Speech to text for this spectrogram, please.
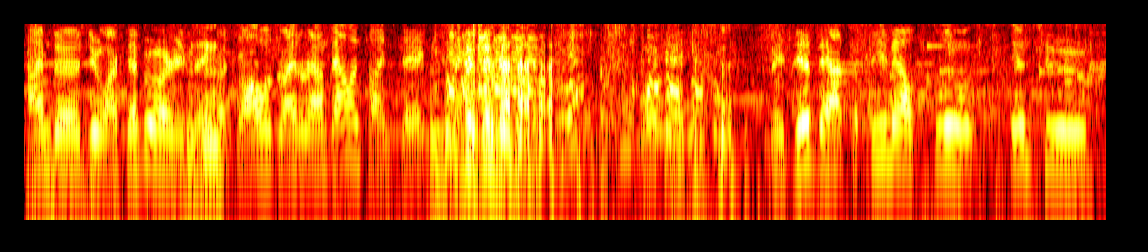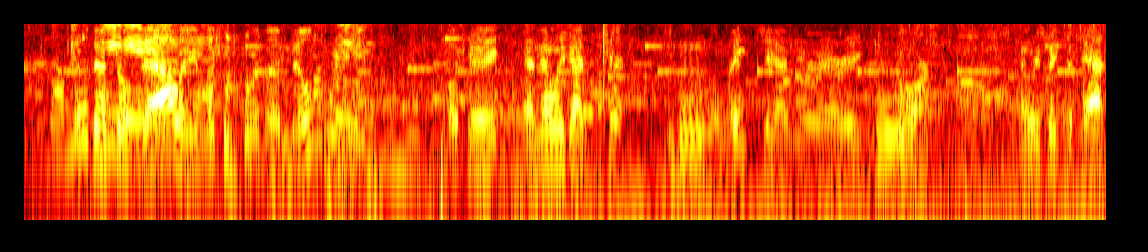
time to do our February thing, mm-hmm. but draw was right around Valentine's Day. Mm-hmm. okay. They did that, the females flew into The the Central area, Valley yeah. looking for the milkweed. Okay, and then we got hit with mm-hmm. a late January mm-hmm. storm. And we think that that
